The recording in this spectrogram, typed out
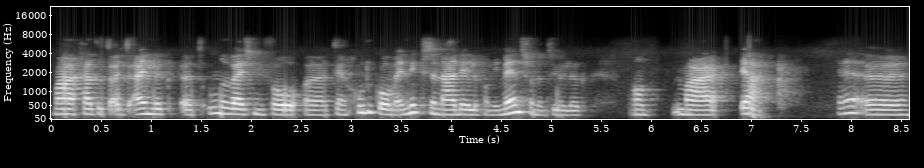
Maar gaat het uiteindelijk het onderwijsniveau eh, ten goede komen? En niks ten nadele van die mensen natuurlijk. Want, maar ja, hè, eh,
